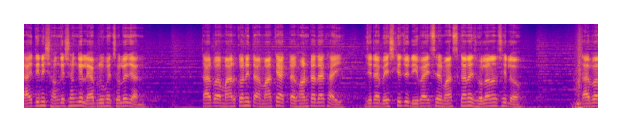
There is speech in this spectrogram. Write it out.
তাই তিনি সঙ্গে সঙ্গে ল্যাব রুমে চলে যান। তারপর মার্কনি তার মাকে একটা ঘণ্টা দেখায়, যেটা বেশ কিছু ডিভাইসের মাঝখানে ঝোলানো ছিল। তারপর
